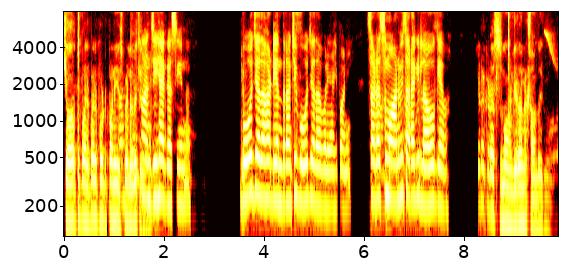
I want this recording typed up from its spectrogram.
4 ਤੋਂ 5-5 ਫੁੱਟ ਪਾਣੀ ਇਸ ਪਿੰਡ ਵਿੱਚ। ਹਾਂਜੀ ਹੈਗਾ ਸੀ ਇਹਨਾਂ। ਬਹੁਤ ਜ਼ਿਆਦਾ ਸਾਡੇ ਅੰਦਰਾਂ 'ਚ ਹੀ ਬਹੁਤ ਜ਼ਿਆਦਾ ਵੜਿਆ ਸੀ ਪਾਣੀ। ਸਾਡਾ ਸਮਾਨ ਵੀ ਸਾਰਾ ਗਿੱਲਾ ਹੋ ਗਿਆ ਵਾ। ਕਿਹੜਾ ਕਿਹੜਾ ਸਮਾਨ ਜਿਹੜਾ ਨੁਕਸਾਨਦਾਇਕ ਹੋਇਆ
